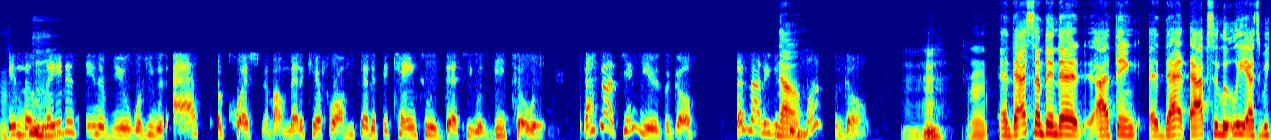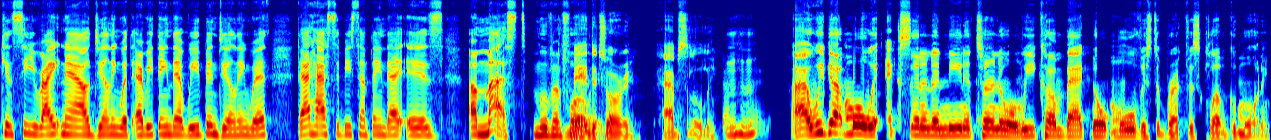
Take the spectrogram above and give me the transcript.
Mhm. in the Mhm. latest interview where he was asked a question about medicare for all he said if it came to his desk he would veto it that's not 10 years ago that's not even No. two months ago Mm-hmm. Right. And that's something that I think uh, that absolutely, as we can see right now, dealing with everything that we've been dealing with, that has to be something that is a must moving forward. Mandatory. Absolutely. Mhm. All right, we got more with ex Senator Nina Turner. When we come back, don't move. It's the Breakfast Club. Good morning.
